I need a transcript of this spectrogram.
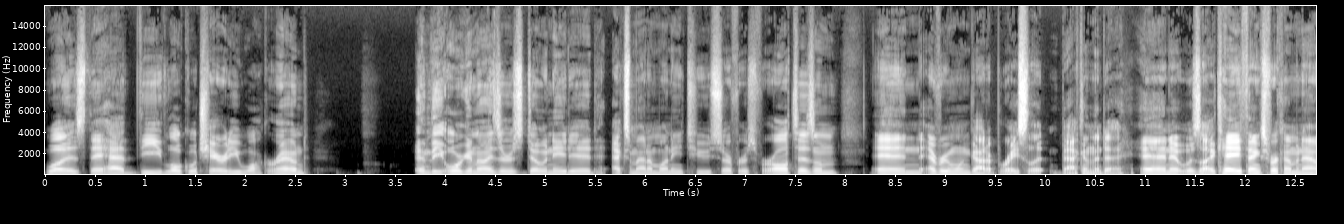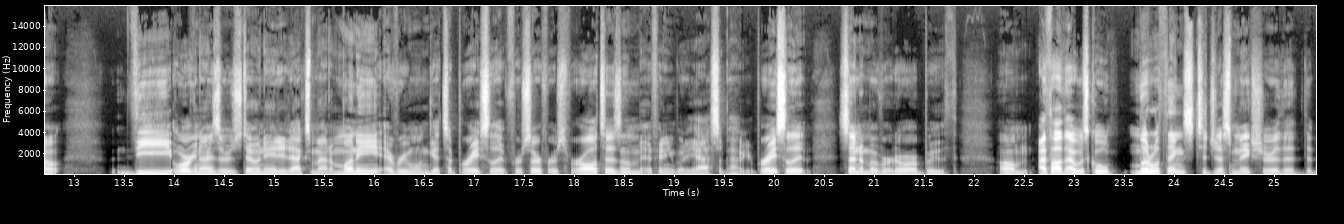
was they had the local charity walk around and the organizers donated X amount of money to Surfers for Autism and everyone got a bracelet back in the day. And it was like, hey, thanks for coming out. The organizers donated X amount of money. Everyone gets a bracelet for Surfers for Autism. If anybody asks about your bracelet, send them over to our booth. Um, I thought that was cool. Little things to just make sure that the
